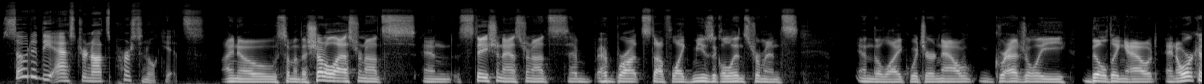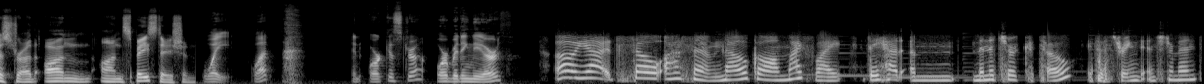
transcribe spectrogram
so did the astronauts' personal kits. I know some of the shuttle astronauts and station astronauts have, have brought stuff like musical instruments and the like, which are now gradually building out an orchestra on on space station. Wait, what? An orchestra orbiting the Earth? Oh yeah, it's so awesome. Naoko on my flight, they had a miniature koto. It's a stringed instrument,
